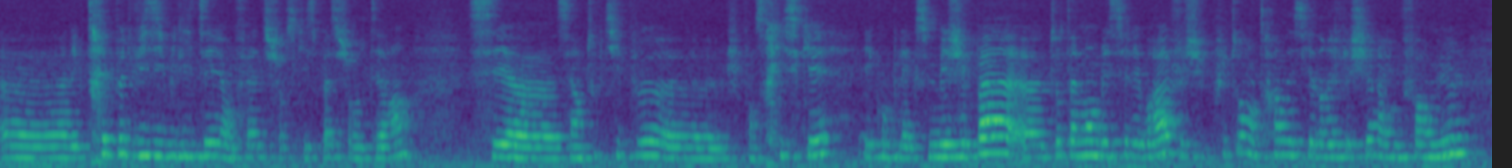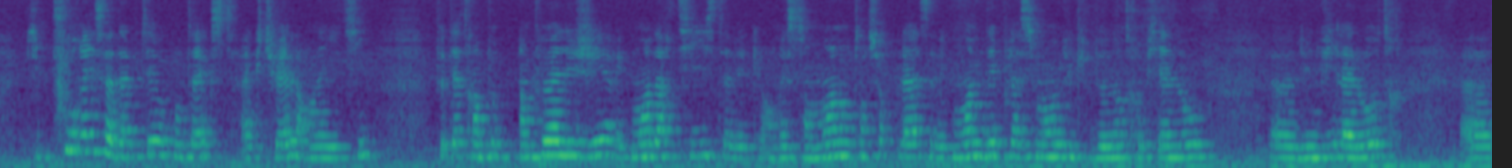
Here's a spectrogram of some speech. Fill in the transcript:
euh, avec très peu de visibilité en fait sur ce qui se passe sur le terrain, c'est euh, un tout petit peu, je pense, risqué et complexe. Mais j'ai pas totalement baissé les bras, je suis plutôt en train d'essayer de réfléchir à une formule qui pourrait s'adapter au contexte actuel en Haïti peut-être un peu, un peu allégé, avec moins d'artistes, avec, en restant moins longtemps sur place, avec moins de déplacements de notre piano euh, d'une ville à l'autre. Euh,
